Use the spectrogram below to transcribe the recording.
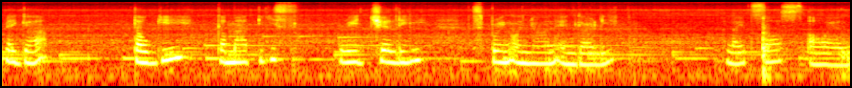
Mega, taugi, kamatis, red chili, spring onion, and garlic. Light sauce, oil.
